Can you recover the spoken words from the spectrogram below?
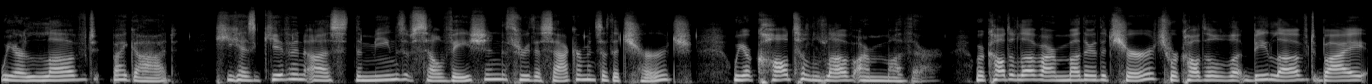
we are loved by God. He has given us the means of salvation through the sacraments of the church. We are called to love our mother. We're called to love our mother, the church. We're called to lo- be loved by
